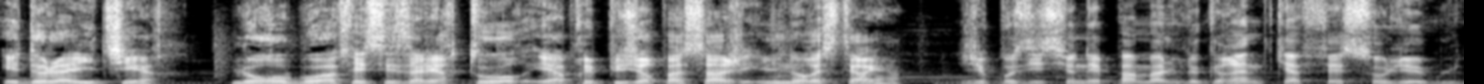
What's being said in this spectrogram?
et de la litière. Le robot a fait ses allers-retours et après plusieurs passages, il ne restait rien. J'ai positionné pas mal de grains de café solubles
